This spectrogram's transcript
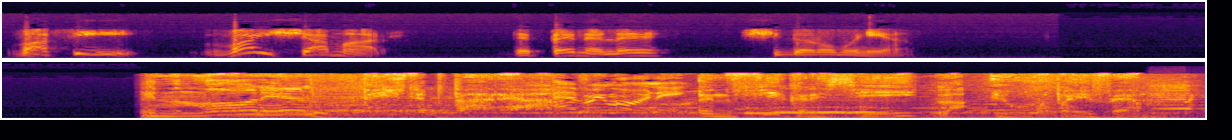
va fi vai și amar de PNL și de România. In the morning. Deșteptarea. Every morning. În fiecare zi la Europa FM.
